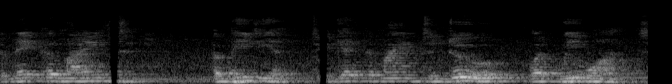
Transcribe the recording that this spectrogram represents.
To make the mind obedient, to get the mind to do what we want.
